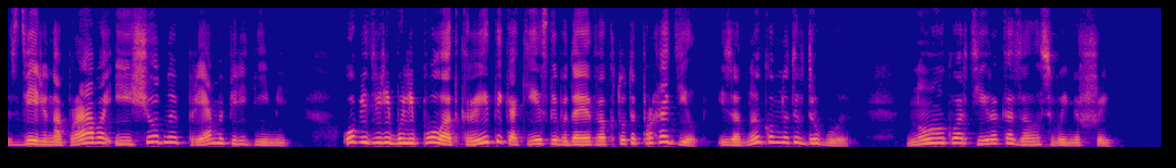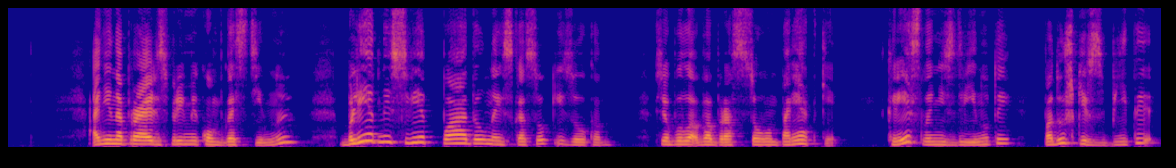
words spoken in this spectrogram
с дверью направо и еще одной прямо перед ними. Обе двери были полуоткрыты, как если бы до этого кто-то проходил из одной комнаты в другую. Но квартира казалась вымершей. Они направились прямиком в гостиную. Бледный свет падал наискосок из окон. Все было в образцовом порядке. Кресла не сдвинуты, подушки взбиты,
